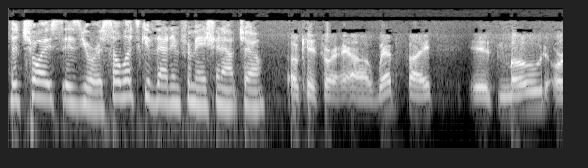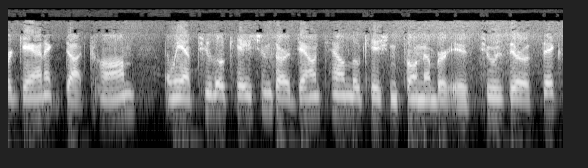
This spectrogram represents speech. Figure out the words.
The choice is yours. So let's give that information out, Joe. Okay, so our uh, website is modeorganic.com, and we have two locations. Our downtown location phone number is 206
